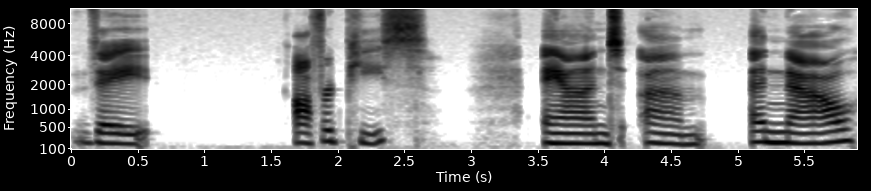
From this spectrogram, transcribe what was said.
they offered peace, and um, and now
